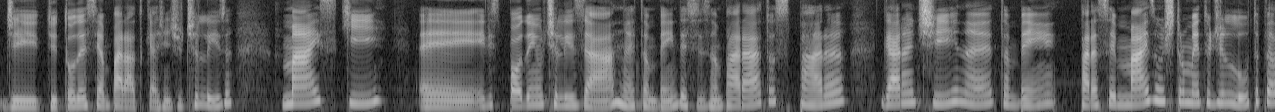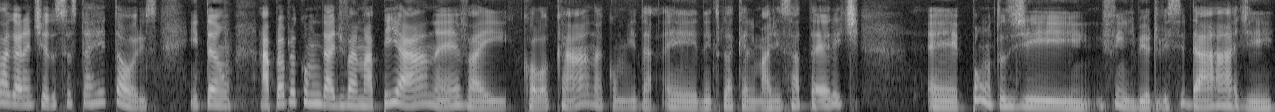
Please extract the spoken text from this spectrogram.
de, de todo esse aparato que a gente utiliza, mas que é, eles podem utilizar, né? Também desses aparatos para garantir, né? Também para ser mais um instrumento de luta pela garantia dos seus territórios. Então, a própria comunidade vai mapear, né, vai colocar na comunidade, é, dentro daquela imagem satélite, é, pontos de, enfim, de biodiversidade,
